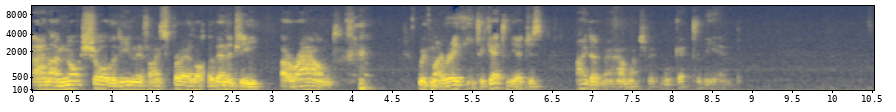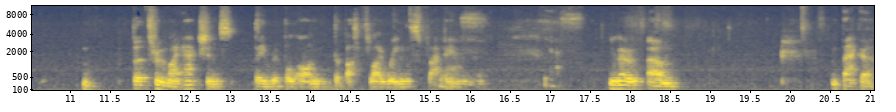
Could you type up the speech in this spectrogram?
And I'm not sure that even if I spray a lot of energy around with my Reiki to get to the edges, I don't know how much of it will get to the end. But through my actions, they ripple on the butterfly wings flapping. Yes. yes. You know, um, back uh,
